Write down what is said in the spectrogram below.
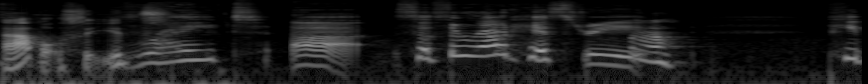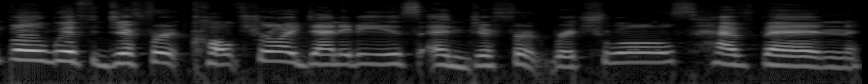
apple seeds. Right. Uh, so throughout history, Huh. People with different cultural identities and different rituals have been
